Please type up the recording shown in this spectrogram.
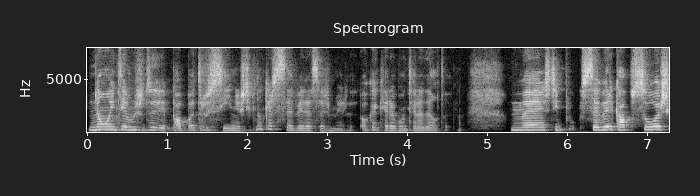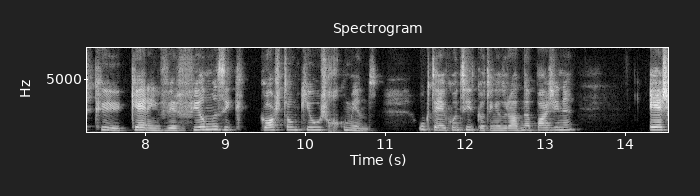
não em termos de pá, patrocínios, tipo, não quero saber dessas merdas. Ok, que era bom ter a Delta, não? É? mas tipo, saber que há pessoas que querem ver filmes e que gostam que eu os recomendo. O que tem acontecido, que eu tenho adorado na página, é, as,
